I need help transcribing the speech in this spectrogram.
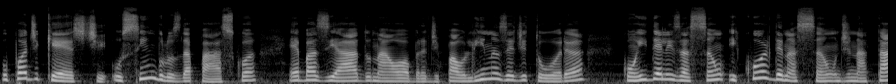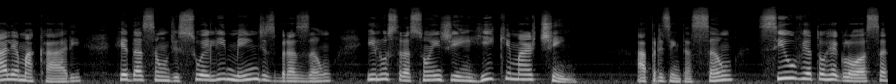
O podcast Os Símbolos da Páscoa é baseado na obra de Paulinas Editora com idealização e coordenação de Natália Macari, redação de Sueli Mendes Brazão, ilustrações de Henrique Martim. Apresentação: Silvia Torreglossa,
